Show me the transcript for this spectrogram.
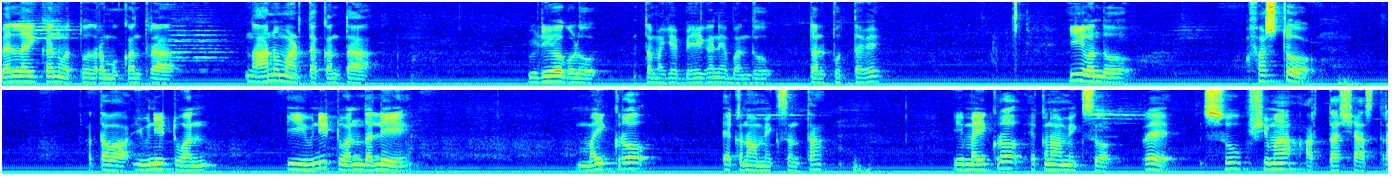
ಬೆಲ್ ಐಕನ್ ಒತ್ತುವುದರ ಮುಖಾಂತರ ನಾನು ಮಾಡ್ತಕ್ಕಂಥ ವಿಡಿಯೋಗಳು ತಮಗೆ ಬೇಗನೆ ಬಂದು ತಲುಪುತ್ತವೆ. ಈ ಒಂದು ಫಸ್ಟು ಅಥವಾ ಯೂನಿಟ್ ಒನ್, ಈ ಯೂನಿಟ್ ಒನ್ದಲ್ಲಿ ಮೈಕ್ರೋ ಎಕನಾಮಿಕ್ಸ್ ಅಂತ ಈ ಮೈಕ್ರೋ ಎಕನಾಮಿಕ್ಸು ಅಂದರೆ ಸೂಕ್ಷ್ಮ ಅರ್ಥಶಾಸ್ತ್ರ.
